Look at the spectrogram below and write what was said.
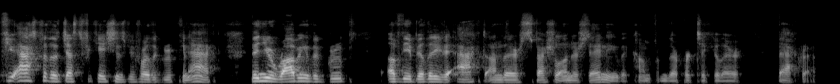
If you ask for those justifications before the group can act, then you're robbing the group of the ability to act on their special understanding that come from their particular background.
